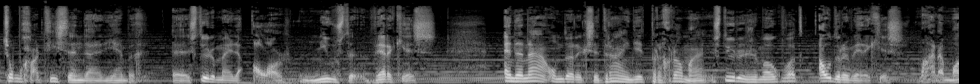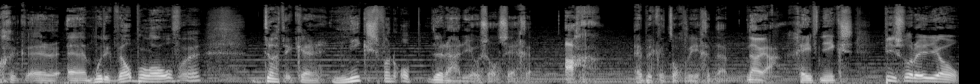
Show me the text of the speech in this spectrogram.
sommige artiesten die hebben uh, sturen mij de allernieuwste werkjes. En daarna, omdat ik ze draai in dit programma, sturen ze me ook wat oudere werkjes. Maar dan mag ik er, uh, moet ik wel beloven dat ik er niks van op de radio zal zeggen. Ach, heb ik het toch weer gedaan. Nou ja, geeft niks. Peaceful Radio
